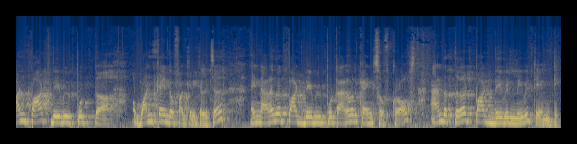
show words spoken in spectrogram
One part they will put uh, one kind of agriculture, and another part they will put another kinds of crops, and the third part they will leave it empty.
